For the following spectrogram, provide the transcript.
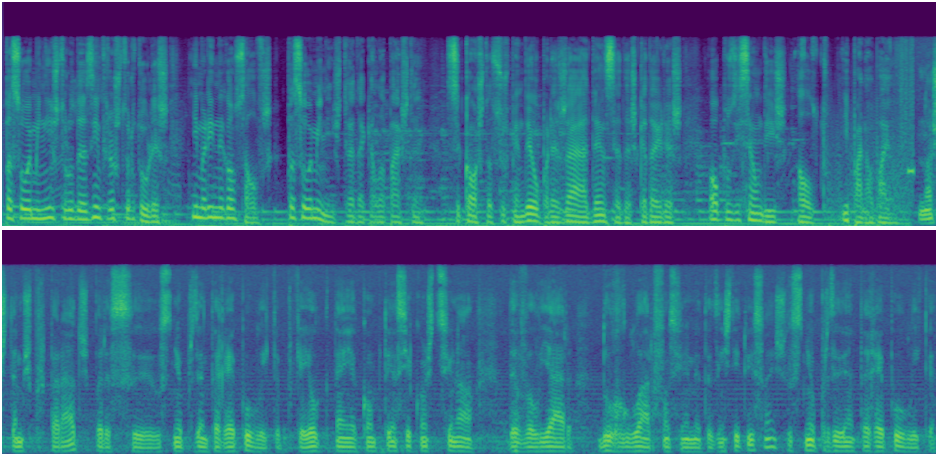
passou a Ministro das Infraestruturas e Marina Gonçalves passou a Ministra daquela pasta. Se Costa suspendeu para já a dança das cadeiras, a oposição diz alto e para o baile. Nós estamos preparados para se o Sr. Presidente da República, porque é ele que tem a competência constitucional de avaliar do regular funcionamento das instituições, se o Sr. Presidente da República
